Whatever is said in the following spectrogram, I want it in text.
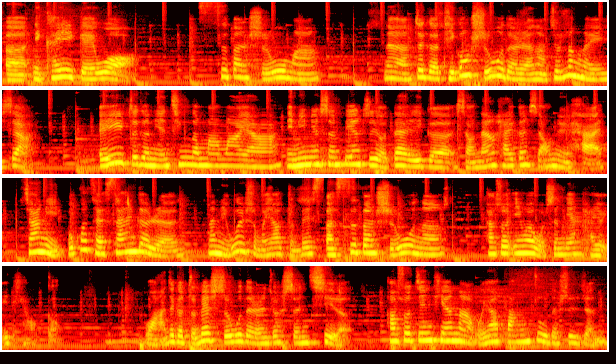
呃，你可以给我四份食物吗？”那这个提供食物的人啊，就愣了一下。哎，这个年轻的妈妈呀，你明明身边只有带一个小男孩跟小女孩，家里不过才三个人，那你为什么要准备呃四份食物呢？他说：“因为我身边还有一条狗。”哇，这个准备食物的人就生气了。他说：“今天呢，我要帮助的是人。”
